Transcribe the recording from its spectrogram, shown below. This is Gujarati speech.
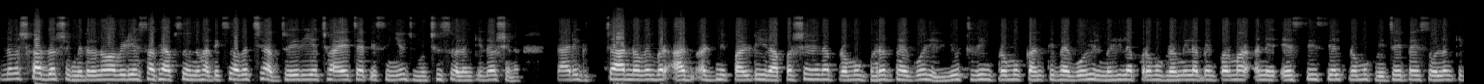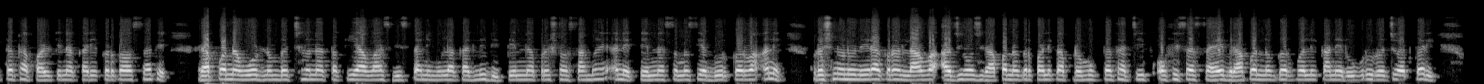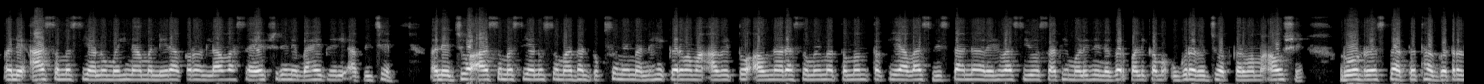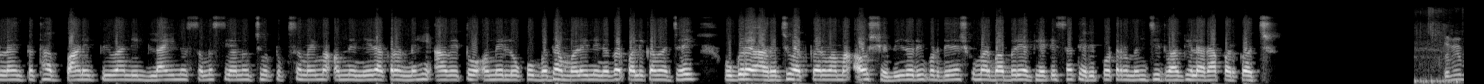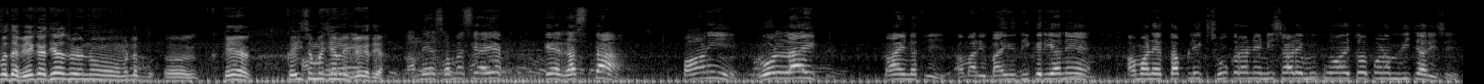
નમસ્કાર દર્શક મિત્રો, નવા વીડિયો સાથે આપ સૌનું હાર્દિક સ્વાગત છે. આપ જોઈ રહ્યા છો આઈએચઆરટીસી ન્યૂઝ હું છું સોલંકી દર્શન. તારીખ ચાર નવેમ્બર આદમી પાર્ટી રાપર શહેરના પ્રમુખ ભરતભાઈ ગોહિલ, યુથ વિંગ પ્રમુખ કાંતિભાઈ ગોહિલ, મહિલા પ્રમુખ રમીલાબેન પરમાર અને એસસીસીએલ પ્રમુખ વિજયભાઈ સોલંકી તથા પાર્ટીના કાર્યકર્તાઓ સાથે રાપરના વોર્ડ નંબર છ ના તકિયાવાસ વિસ્તારની મુલાકાત લીધી. તેમના પ્રશ્નો સાંભળ્યા અને તેમના સમસ્યા દૂર કરવા અને પ્રશ્નોનું નિરાકરણ લાવવા આજરોજ રાપર નગરપાલિકા પ્રમુખ તથા ચીફ ઓફિસર સાહેબ રાપર નગરપાલિકાને રૂબરૂ રજૂઆત કરી અને આ સમસ્યાનું મહિનામાં નિરાકરણ લાવવા સાહેબશ્રીને બાહેધરી આપી છે. અને જો આ સમસ્યાનું સમાધાન ટૂંક સમયમાં નહીં કરવામાં આવે તો આવનારા સમયમાં તમામ તકિયાવાસ વિસ્તારના રહેવાસીઓ સાથે મળીને નગરપાલિકામાં ઉગ્ર રજૂઆત કરવામાં આવશે. રોડ રસ્તા તથા ગટર લાઈન તથા પાણી પીવાની લાઈન સમસ્યાનો જો ટૂંક સમયમાં અમને નિરાકરણ નહીં આવે તો અમે લોકો બધા મળીને નગરપાલિકામાં જઈ ઉગ્ર રજૂઆત કરવામાં આવશે. બ્યુરો રિપોર્ટ દિનેશકુમાર બાબરિયા ઘેટી સાથે રિપોર્ટર મંજીત વાઘેલા રાપર કચ્છ. તમે બધા ભેગા થયા છો? એનું મતલબ કયા કઈ સમસ્યા લઈને ભેગા થયા? અમે સમસ્યા એક કે રસ્તા પાણી રોડ લાઇટ કાંઈ નથી. અમારી બાયુ દીકરીઓને અમને તકલીફ છોકરાને નિશાળે મૂકવો હોય તો પણ અમે વિચારી છે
